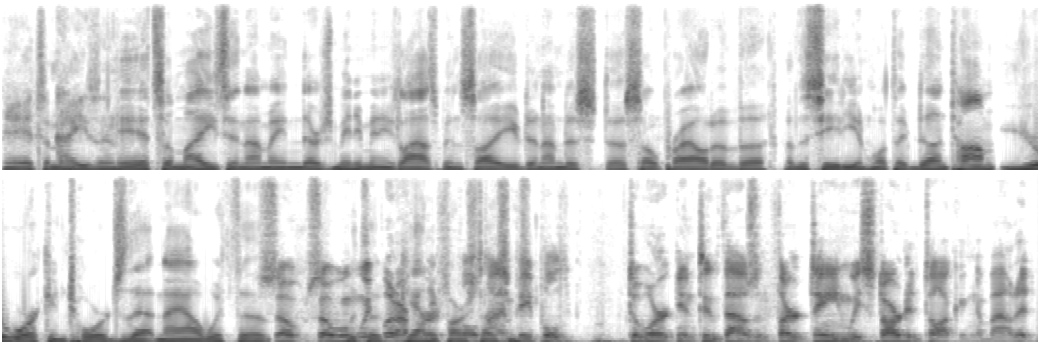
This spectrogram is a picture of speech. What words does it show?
Yeah, it's amazing. It's amazing. I mean, there's many, many lives been saved, and I'm just uh, so proud of uh, of the city and what they've done. Tom, you're working towards that now with the so so when we put our first full time people to work in 2013, we started talking about it.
